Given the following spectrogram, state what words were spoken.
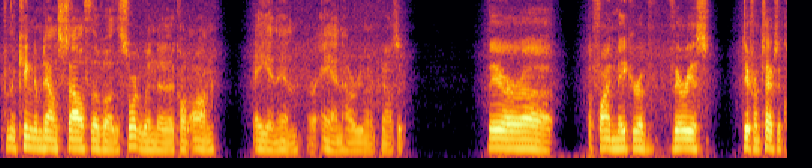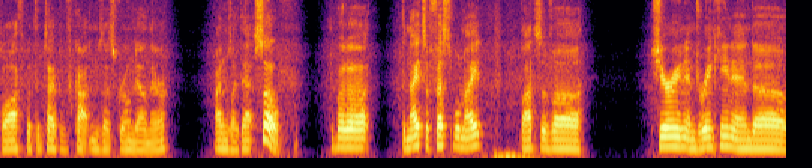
from the kingdom down south of uh, the Swordwind uh, called On, A N N or An, however you want to pronounce it. They're uh, a fine maker of various different types of cloth with the type of cottons that's grown down there, items like that. So, but uh, the night's a festival night, lots of uh, cheering and drinking, and uh,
